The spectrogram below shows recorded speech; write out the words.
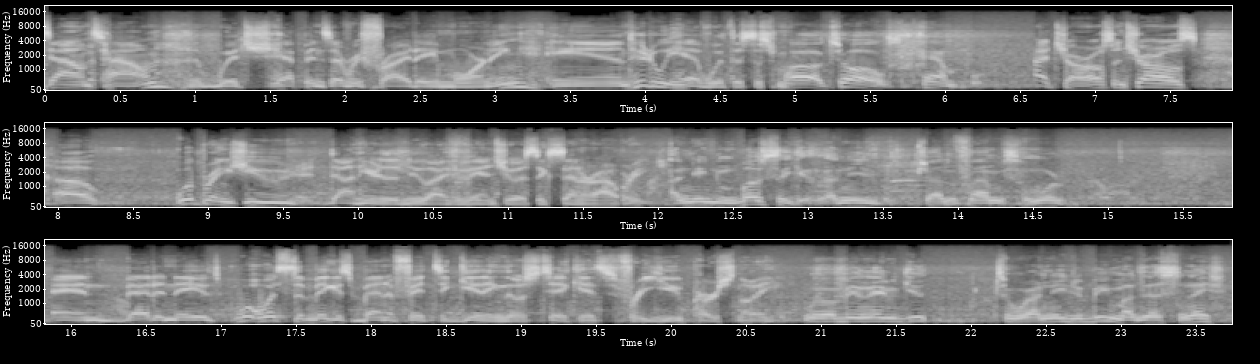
downtown, which happens every Friday morning. And who do we have with us this morning? Uh, Charles Campbell. Hi, Charles. And Charles, uh, what brings you down here to the New Life Evangelistic Center outreach? I need them bus tickets. I need to try to find me some work. And that enables, what's the biggest benefit to getting those tickets for you personally? Well, being able to get to where I need to be, my destination.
